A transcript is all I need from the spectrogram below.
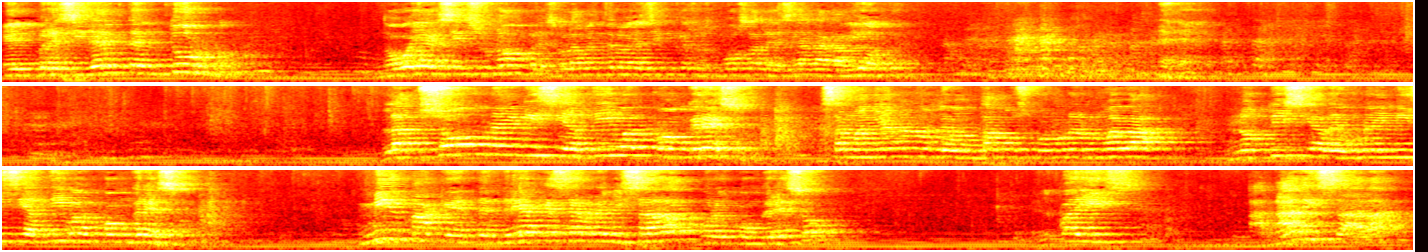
el presidente en turno, no voy a decir su nombre, solamente le voy a decir que su esposa le decía la gaviota, lanzó una iniciativa al Congreso. Esa mañana nos levantamos con una nueva noticia de una iniciativa al Congreso, misma que tendría que ser revisada por el Congreso del país, analizada,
